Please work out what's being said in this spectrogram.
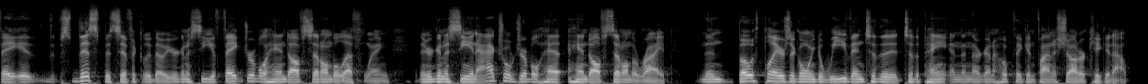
this specifically though. You're going to see a fake dribble handoff set on the left wing, and then you're going to see an actual dribble ha- handoff set on the right. And then both players are going to weave into the to the paint, and then they're going to hope they can find a shot or kick it out.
